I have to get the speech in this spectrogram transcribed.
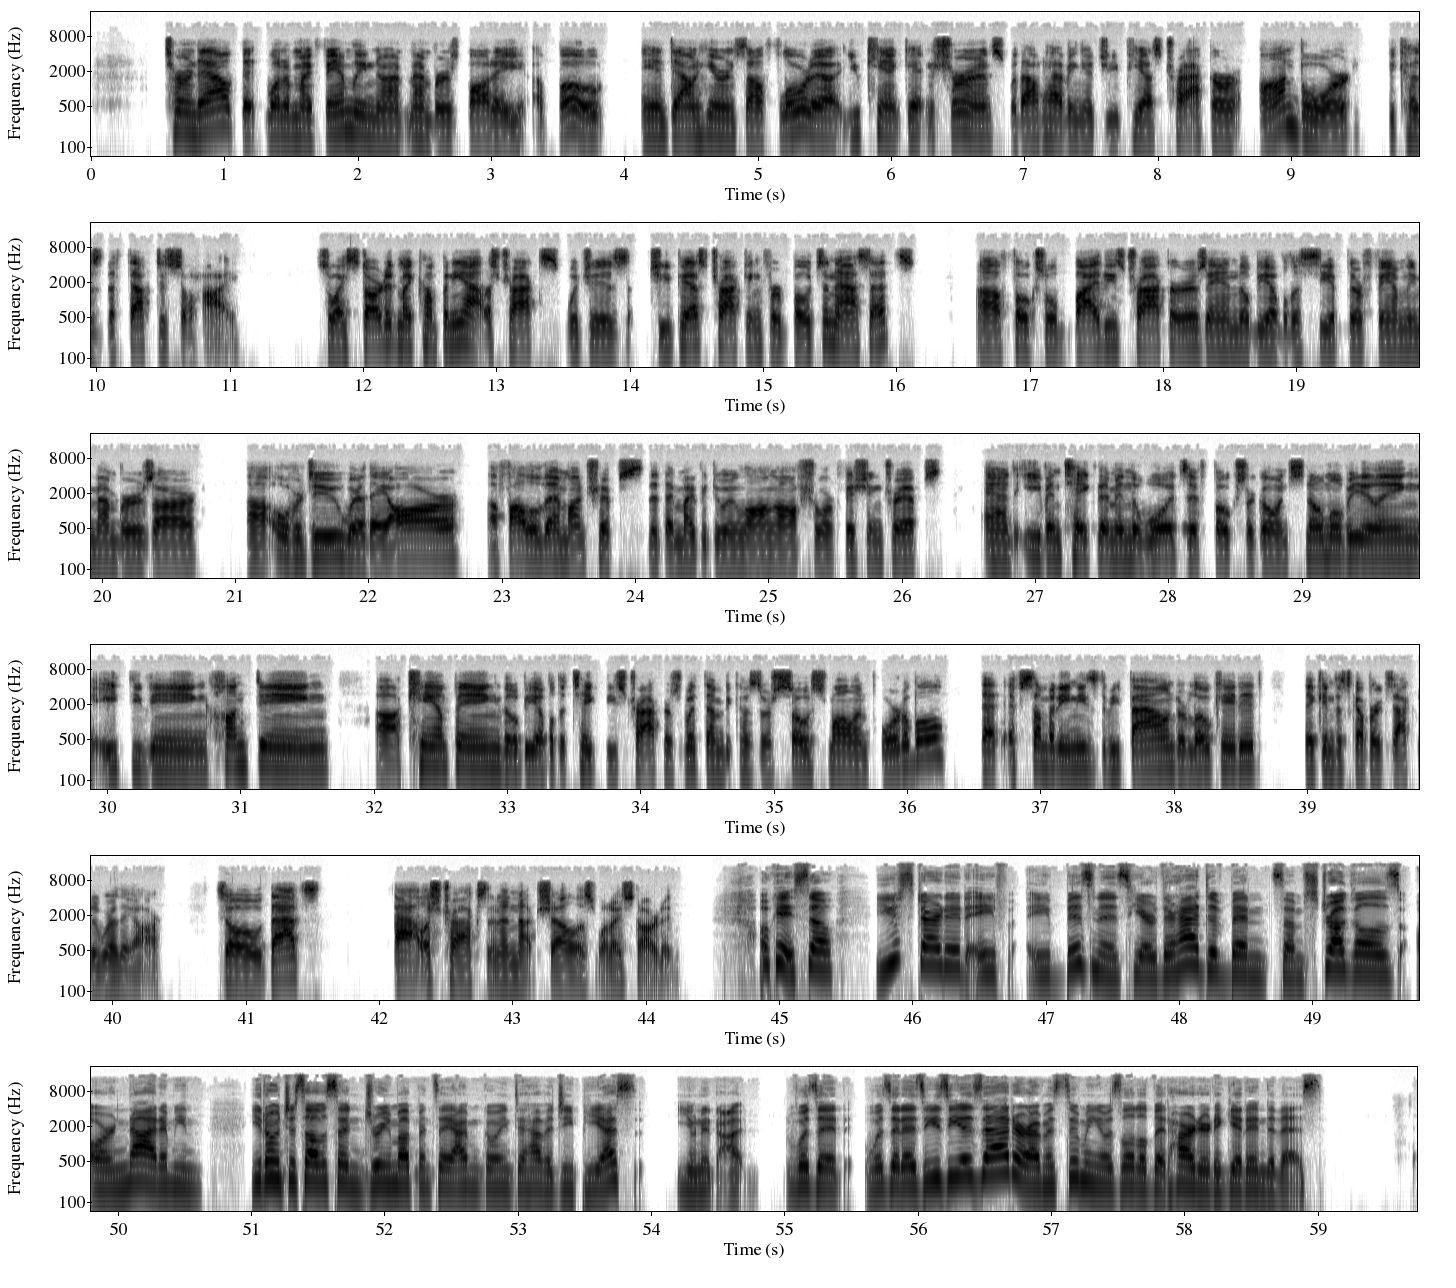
Turned out that one of my family members bought a, a boat, and down here in South Florida, you can't get insurance without having a GPS tracker on board because the theft is so high. So I started my company Atlas Trax, which is GPS tracking for boats and assets. Uh, folks will buy these trackers and they'll be able to see if their family members are uh, overdue where they are, uh, follow them on trips that they might be doing long offshore fishing trips, and even take them in the woods if folks are going snowmobiling, ATVing, hunting, uh, camping. They'll be able to take these trackers with them because they're so small and portable that if somebody needs to be found or located, they can discover exactly where they are. So that's Atlas Trax in a nutshell, is what I started. Okay, so you started a, a business here. There had to have been some struggles or not. I mean, you don't just all of a sudden dream up and say I'm going to have a GPS unit. Uh, was it was it as easy as that, or I'm assuming it was a little bit harder to get into this?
